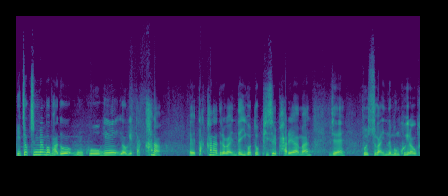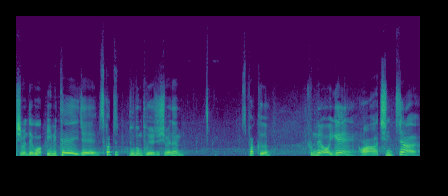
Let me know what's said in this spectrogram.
이쪽 측면부 봐도 문콕이 여기 딱 하나, 예, 딱 하나 들어가 있는데 이것도 빛을 발해야만 이제 볼 수가 있는 문콕이라고 보시면 되고 이 밑에 이제 스커트 부분 보여주시면은 스파크 좋네요. 이게 와 진짜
